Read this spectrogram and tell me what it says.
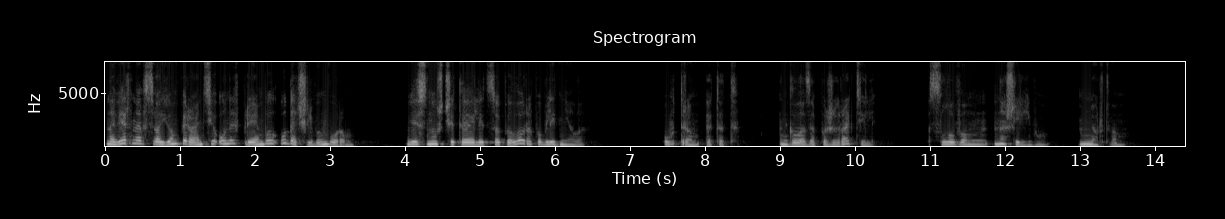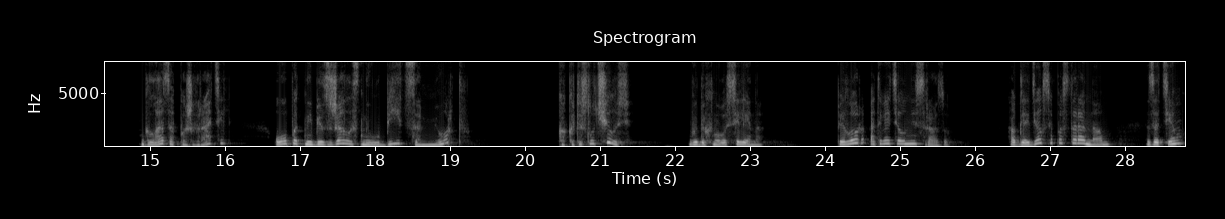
Наверное, в своем пиранте он и впрямь был удачливым вором. Веснушчатое лицо Пелора побледнело. Утром этот глазопожиратель, словом, нашли его мертвым. Глазопожиратель? Опытный безжалостный убийца мертв? Как это случилось? Выдохнула Селена. Пелор ответил не сразу. Огляделся по сторонам, затем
